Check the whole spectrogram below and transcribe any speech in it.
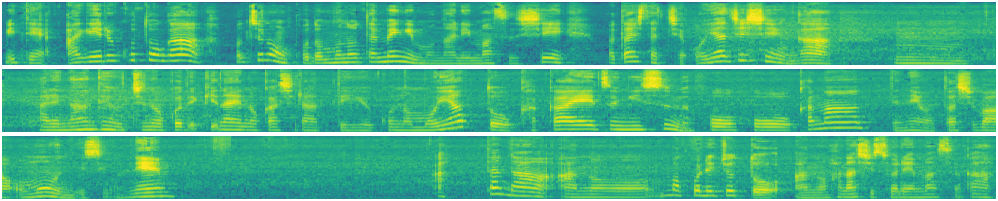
見てあげることがもちろん子どものためにもなりますし私たち親自身がうんあれなんでうちの子できないのかしらっていうこのもやっと抱えずに済む方法かなってね私は思うんですよね。ただあの、まあ、これちょっとあの話それますが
